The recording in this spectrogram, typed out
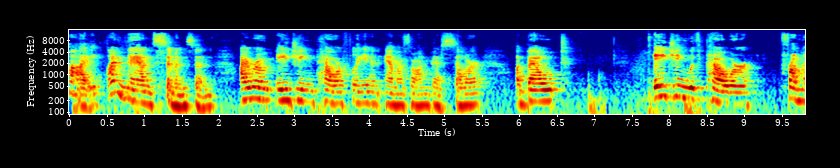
Hi, I'm Nan Simonsen. I wrote Aging Powerfully, an Amazon bestseller, about aging with power from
